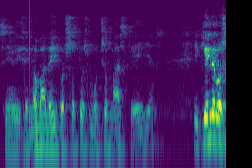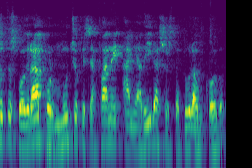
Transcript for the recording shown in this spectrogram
El Señor dice, ¿no valéis vosotros mucho más que ellas? ¿Y quién de vosotros podrá, por mucho que se afane, añadir a su estatura un codo?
